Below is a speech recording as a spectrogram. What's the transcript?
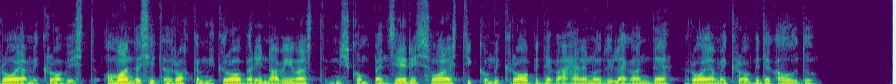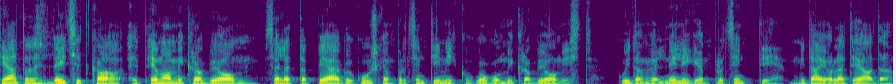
roojamikroobist, omandasid nad rohkem mikroobe rinnapiimast, mis kompenseeris soolestiku mikroobide vähenenud ülekande roojamikroobide kaudu teadlased leidsid ka, et ema mikrobioom seletab peaaegu kuuskümmend protsenti imiku kogu mikrobioomist kuid on veel nelikümmend protsenti, mida ei ole teada.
